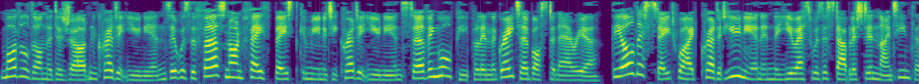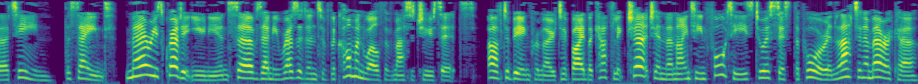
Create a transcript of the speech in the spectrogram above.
Modeled on the Desjardins credit unions it was the first non-faith-based community credit union serving all people in the greater Boston area. The oldest statewide credit union in the U.S. was established in 1913. The St. Mary's Credit Union serves any resident of the Commonwealth of Massachusetts. After being promoted by the Catholic Church in the 1940s to assist the poor in Latin America,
